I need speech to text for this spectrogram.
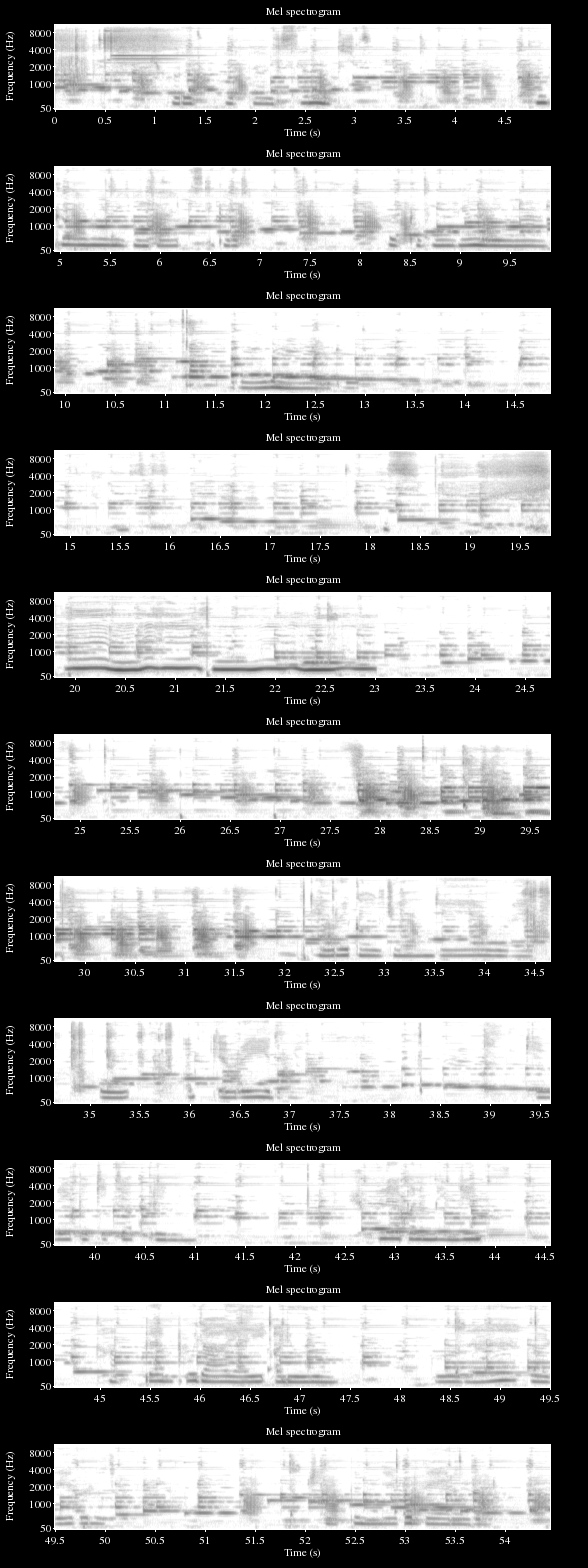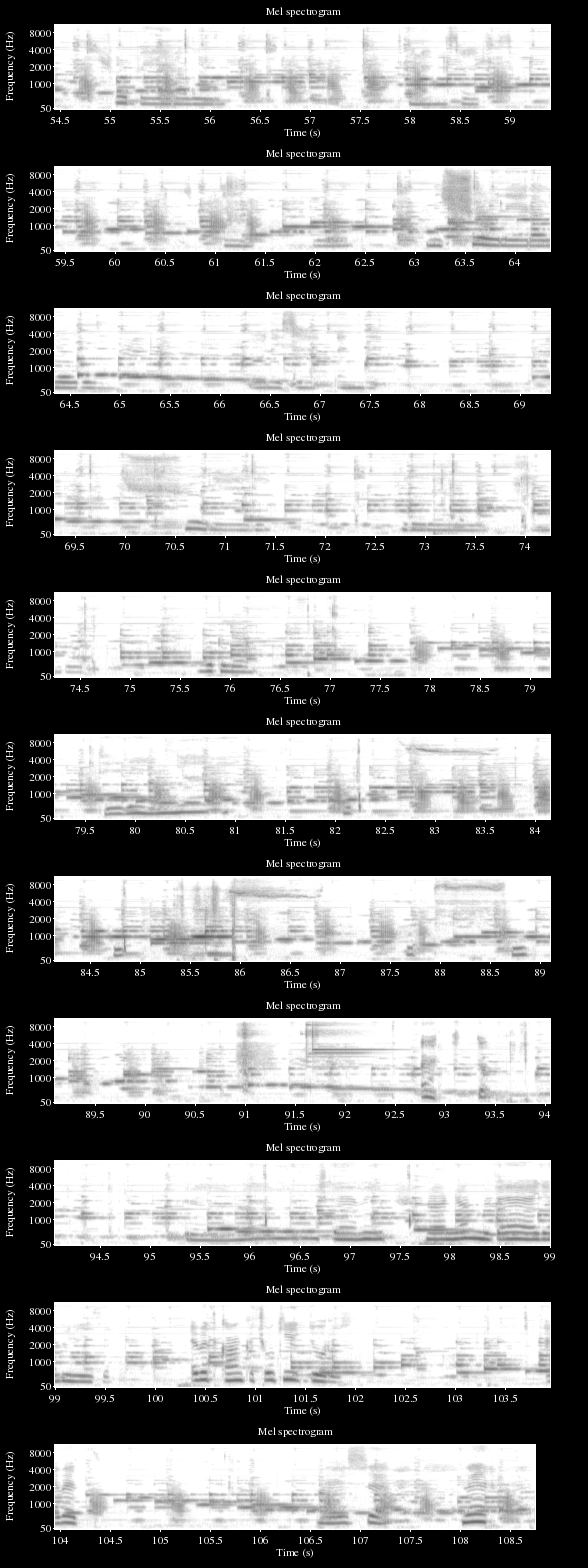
yapışmadı. Şu aracıklar da sen bakıyorsun. Kankalarımı yönetmen çağır pislik aracı. Yok kafamı falan koyuyorum ha. Beğendim ya. bakıyorum. Hiç. Gevreği paket yaptırayım ya. Şöyle yapalım bence. Tamam ben bu da yayı alıyorum. Böyle böyle böyle olacak. Şey ben de burada yer alıyorum. Şurada yer alıyorum. Önemli sadece. Tamam. Tamam. Şöyle yer alıyorum. Öyleyse ben de yer alayım. Böyle. Şimdi bakalım. Tren ya. Hop. Hop. Hop. Hop. Tuttum. Tren geliyor hoş gelir. Önümüze gelirse. Evet kanka çok iyi gidiyoruz. Evet. Neyse. Ne?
